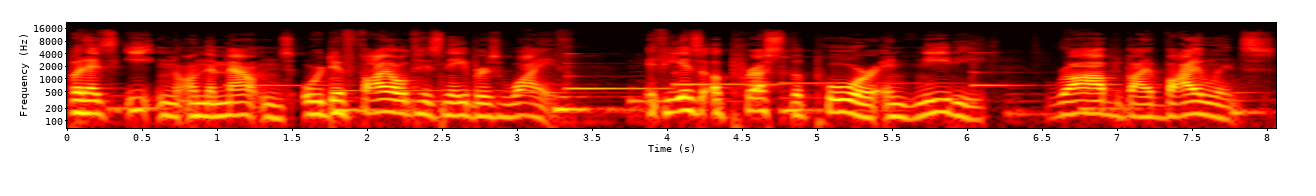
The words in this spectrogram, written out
but has eaten on the mountains or defiled his neighbor's wife, if he has oppressed the poor and needy, robbed by violence,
